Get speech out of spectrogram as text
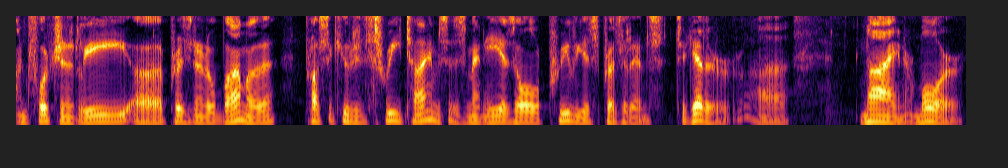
Unfortunately, uh, President Obama prosecuted three times as many as all previous presidents together, uh, nine or more.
